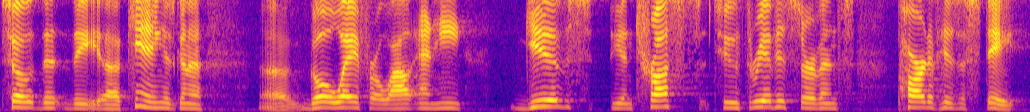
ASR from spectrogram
So the, the uh, king is going to uh, go away for a while and he gives, he entrusts to three of his servants part of his estate.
